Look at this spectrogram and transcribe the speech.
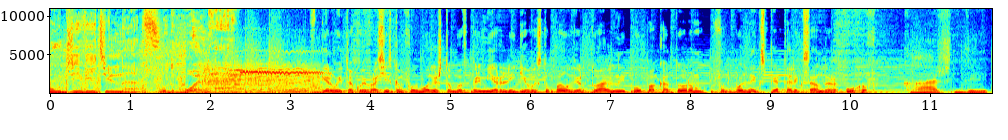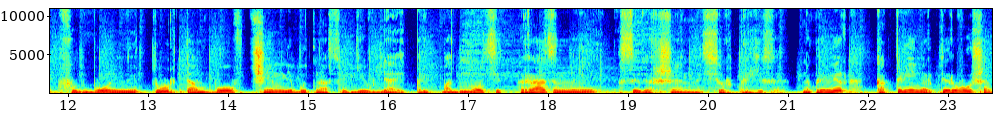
Удивительно футбольно. Первый такой в российском футболе, чтобы в премьер-лиге выступал виртуальный клуб, о котором футбольный эксперт Александр Ухов. Каждый футбольный тур Тамбов чем-нибудь нас удивляет, преподносит разные совершенно сюрпризы. Например, как тренер Первушин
